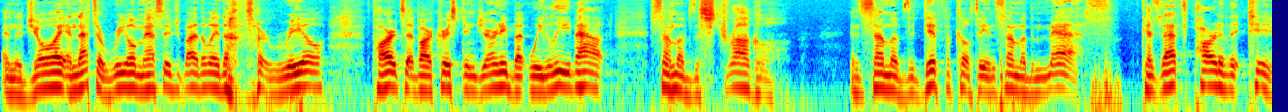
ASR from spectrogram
and the joy, and that's a real message, by the way. Those are real parts of our Christian journey, but we leave out some of the struggle and some of the difficulty and some of the mess, because that's part of it too.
